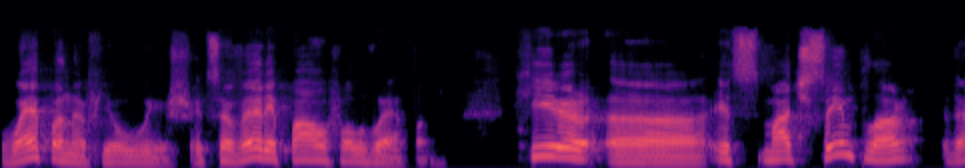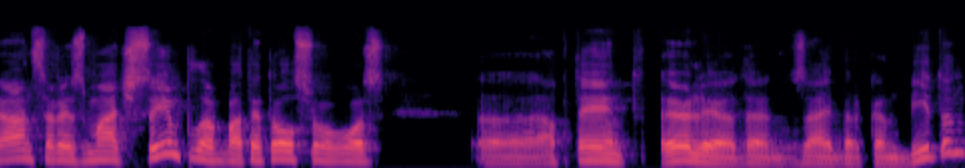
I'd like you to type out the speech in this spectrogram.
weapon, if you wish. It's a very powerful weapon. Here, uh, it's much simpler. The answer is much simpler, but it also was obtained earlier than Seiberg and Witten.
